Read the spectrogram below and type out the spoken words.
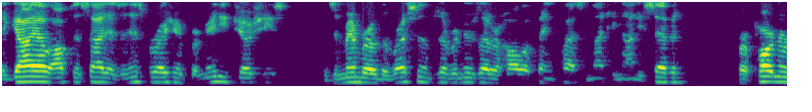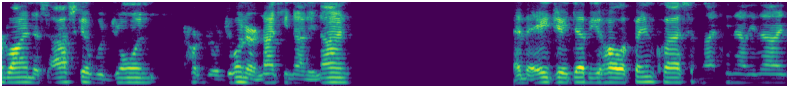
Nagayo, often cited as an inspiration for many Joshis, is a member of the Wrestling Observer Newsletter Hall of Fame class of 1997. Her partner Lioness Asuka would join her, join her in 1999, and the AJW Hall of Fame class of 1999.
